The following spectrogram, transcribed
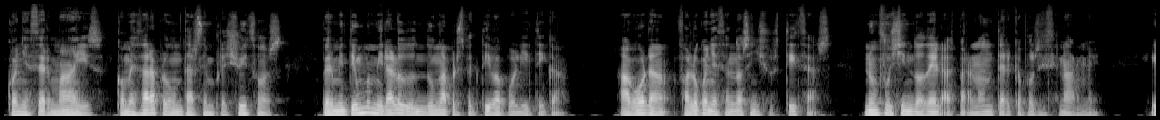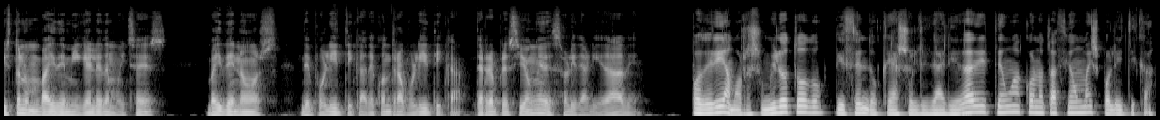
Coñecer máis, comezar a preguntar sen prexuizos, permitiume miralo dunha perspectiva política. Agora falo coñecendo as injustizas, non fuxindo delas para non ter que posicionarme. Isto non vai de Miguel e de Moisés, vai de nós, de política, de contrapolítica, de represión e de solidariedade. Poderíamos resumilo todo dicendo que a solidariedade ten unha connotación máis política,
